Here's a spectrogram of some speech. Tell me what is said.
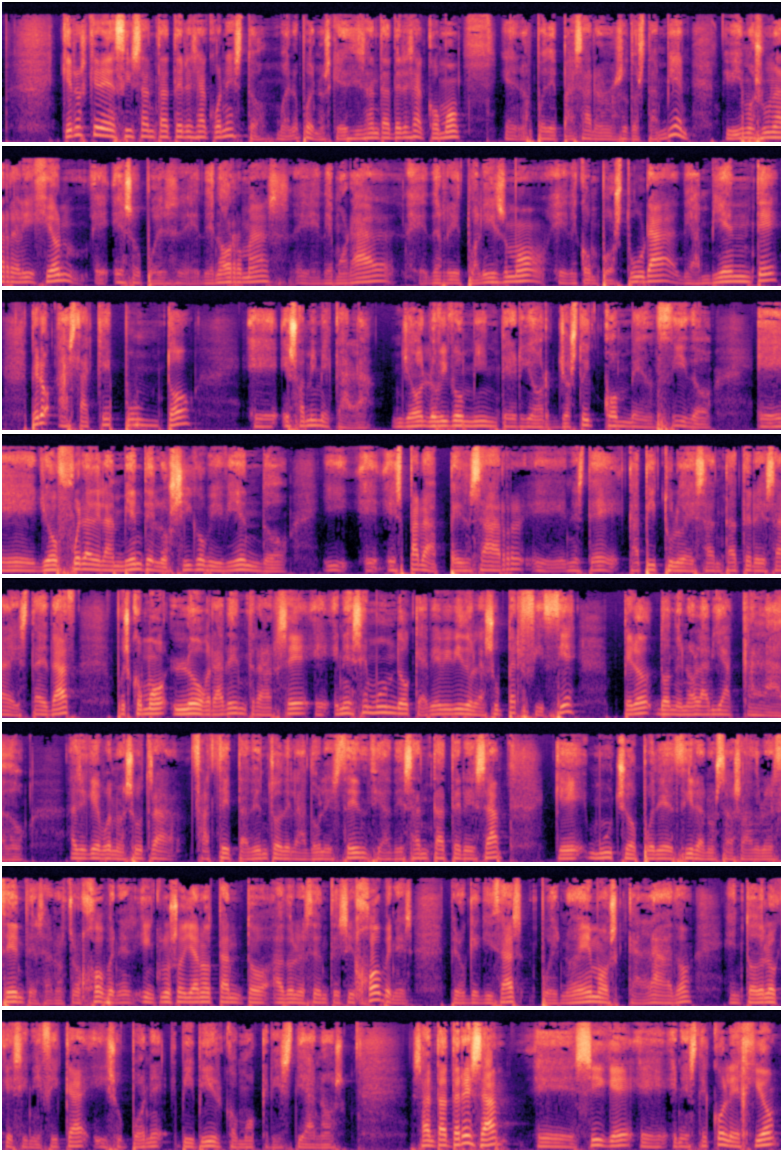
¿Qué nos quiere decir Santa Teresa con esto? Bueno, pues nos quiere decir Santa Teresa cómo nos puede pasar a nosotros también. Vivimos una religión, eh, eso pues, eh, de normas, eh, de moral, de ritualismo, de compostura, de ambiente, pero hasta qué punto eso a mí me cala. Yo lo vivo en mi interior, yo estoy convencido eh, yo fuera del ambiente lo sigo viviendo y eh, es para pensar eh, en este capítulo de Santa Teresa, esta edad, pues cómo logra adentrarse en ese mundo que había vivido en la superficie, pero donde no la había calado. Así que bueno, es otra faceta dentro de la adolescencia de Santa Teresa que mucho puede decir a nuestros adolescentes, a nuestros jóvenes, incluso ya no tanto adolescentes y jóvenes, pero que quizás pues no hemos calado en todo lo que significa y supone vivir como cristianos. Santa Teresa eh, sigue eh, en este colegio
